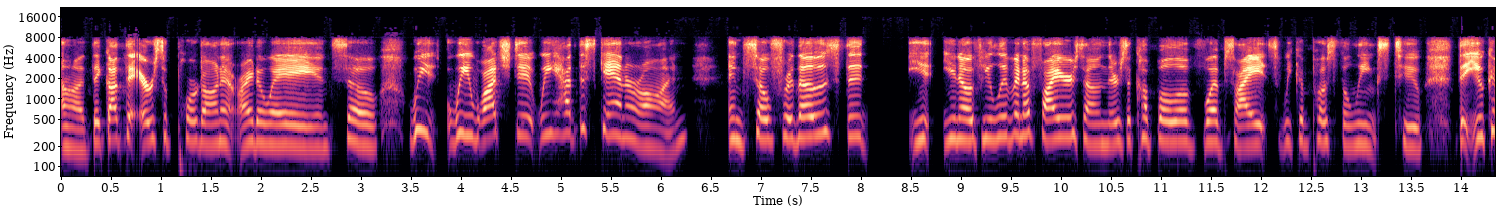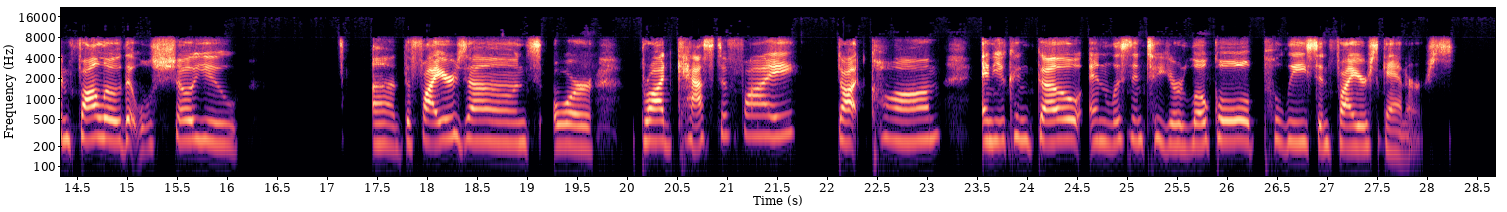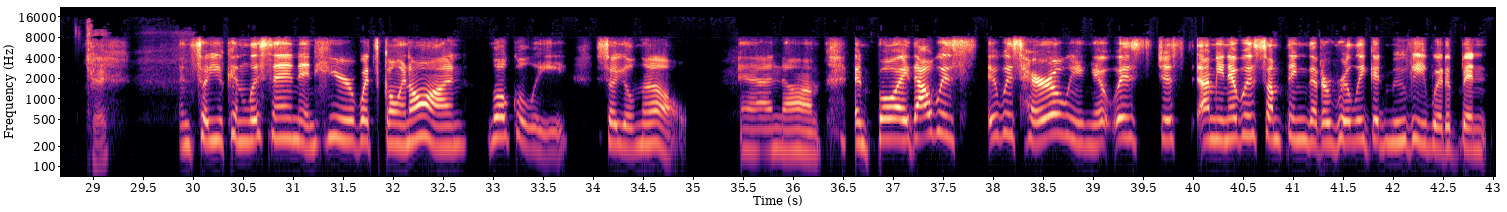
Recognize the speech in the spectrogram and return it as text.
uh, they got the air support on it right away. And so we we watched it. We had the scanner on. And so for those that you, you know if you live in a fire zone there's a couple of websites. We can post the links to that you can follow that will show you uh, the fire zones or broadcastify.com and you can go and listen to your local police and fire scanners. Okay. and so you can listen and hear what's going on locally so you'll know. And um and boy that was it was harrowing. It was just i mean it was something that a really good movie would have been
